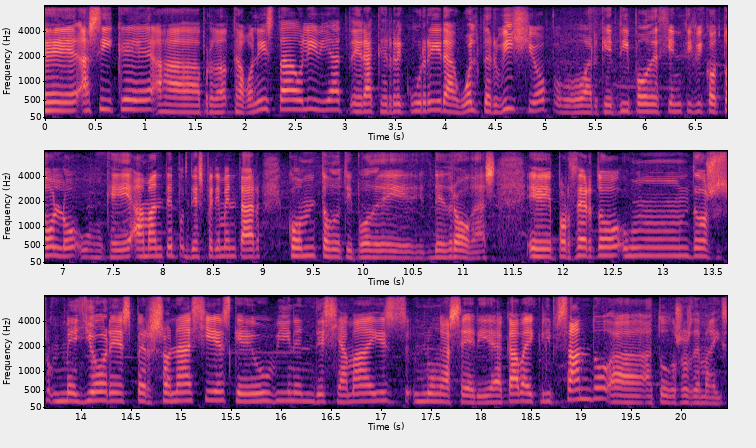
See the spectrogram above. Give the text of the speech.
Eh, así que a protagonista Olivia era que recurrir a Walter Bishop, o arquetipo de científico tolo, un que é amante de experimentar con todo tipo de, de drogas. Eh, por certo, un dos mellores personaxes que eu vinen de xamais nunha serie. Acaba eclipsando a, a todos os demais.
